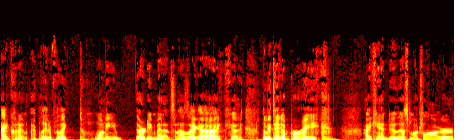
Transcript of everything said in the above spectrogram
I couldn't. I played it for like 20, 30 minutes, and I was like, ah, I, I, let me take a break. I can't do this much longer.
